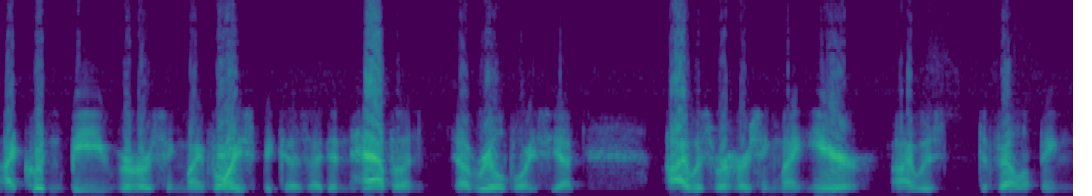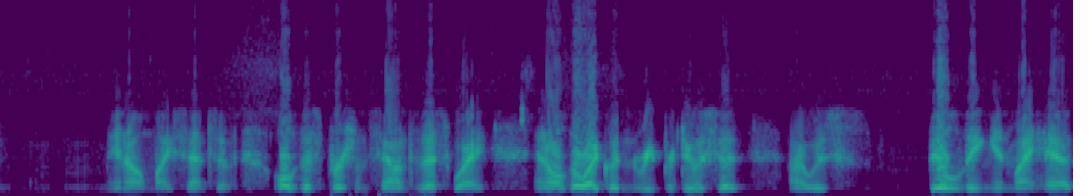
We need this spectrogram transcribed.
I couldn't be rehearsing my voice because I didn't have a, a real voice yet. I was rehearsing my ear. I was developing you know my sense of oh this person sounds this way. And although i couldn't reproduce it i was building in my head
